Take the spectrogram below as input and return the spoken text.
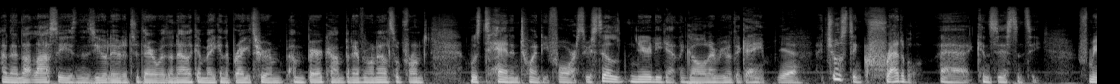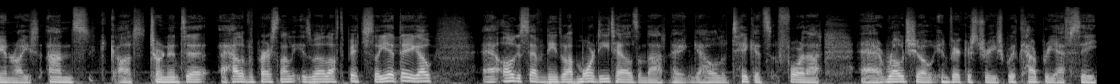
And then that last season, as you alluded to there, with Anelka making the breakthrough and, and Bergkamp and everyone else up front, was 10 and 24. So he's still nearly getting a goal every other game. Yeah. Just incredible uh, consistency from Ian Wright and God turned into a hell of a personality as well off the pitch. So yeah, there you go. Uh, August 17th, we'll have more details on that and how you can get hold of tickets for that uh, roadshow in Vicar Street with Cadbury FC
